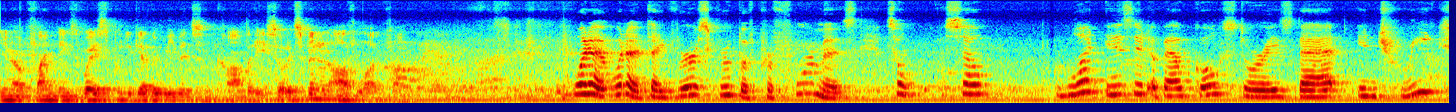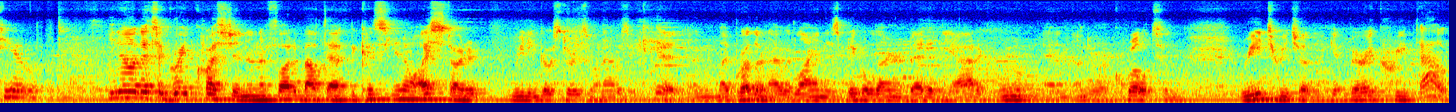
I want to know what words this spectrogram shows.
you know, find things ways to put together, weave in some comedy. So it's been an awful lot of fun. What a what a diverse group of performers. So so what is it about ghost stories that intrigues you? You know, that's a great question, and I've thought about that because, you know, I started reading ghost stories when I was a kid, and my brother and I would lie in this big old iron bed in the attic room and under a quilt and read to each other and get very creeped out.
